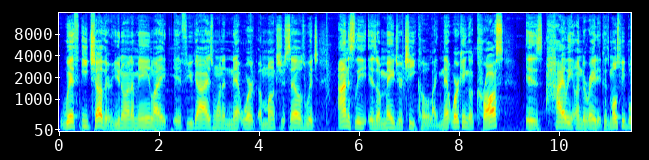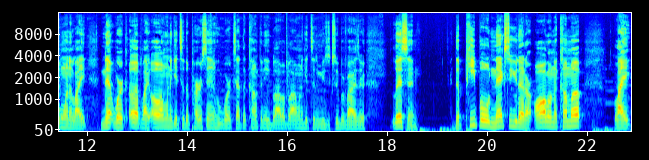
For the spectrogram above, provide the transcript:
with each other. You know what I mean? Like if you guys want to network amongst yourselves, which honestly is a major cheat code. Like networking across is highly underrated because most people want to like network up like oh i want to get to the person who works at the company blah blah blah i want to get to the music supervisor. Listen the people next to you that are all on the come up like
